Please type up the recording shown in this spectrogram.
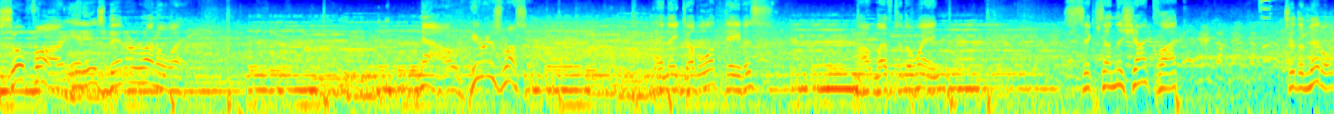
So far, it has been a runaway. Now, here is Russell. And they double up Davis. Out left to the wing. Six on the shot clock. To the middle.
